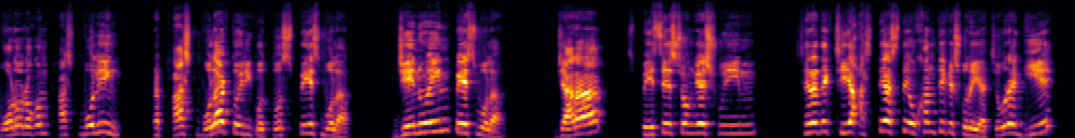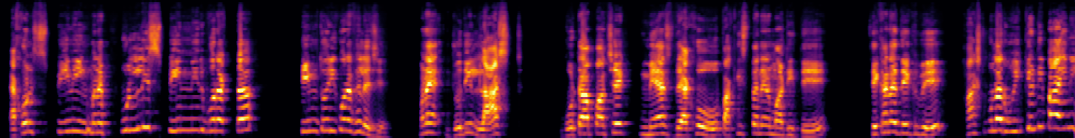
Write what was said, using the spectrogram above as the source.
বড় রকম ফাস্ট বোলিং মানে ফাস্ট বোলার তৈরি করতো space bowler genuine pace bowler যারা স্পেসের সঙ্গে সুইম সেটা দেখছি আস্তে আস্তে ওখান থেকে সরে যাচ্ছে। ওরা গিয়ে এখন স্পিনিং মানে ফুললি স্পিন নির্ভর একটা টিম তৈরি করে ফেলেছে। মানে যদি লাস্ট গোটা পাঁচেক ম্যাচ দেখো পাকিস্তানের মাটিতে, সেখানে দেখবে ফাস্ট বোলার উইকেটই পায়নি,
